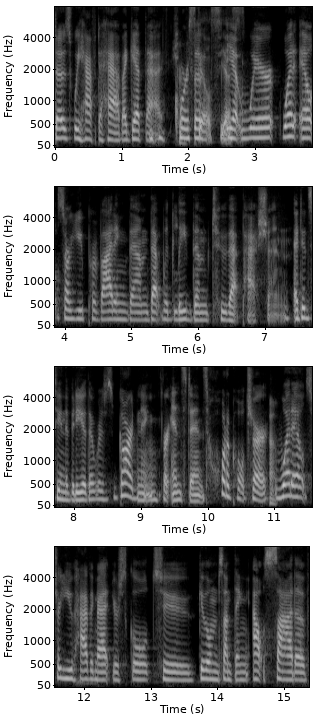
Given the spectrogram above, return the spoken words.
those we have to have. I get that. Mm-hmm. Core but, skills, yes. Yeah, where what else are you providing them that would lead them to that passion? I did see in the video there was gardening, for instance, horticulture. Oh. What else are you having at your school to give them something outside of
